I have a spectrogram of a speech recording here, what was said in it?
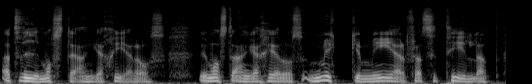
Att vi måste engagera oss. Vi måste engagera oss mycket mer för att se till att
